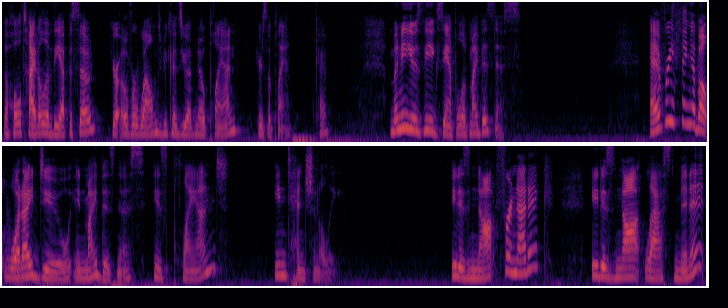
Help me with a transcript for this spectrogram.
The whole title of the episode, You're Overwhelmed Because You Have No Plan. Here's the plan, okay? I'm to use the example of my business. Everything about what I do in my business is planned intentionally. It is not frenetic, it is not last minute.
